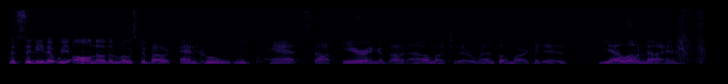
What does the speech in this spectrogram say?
The city that we all know the most about and who we can't stop hearing about how much their rental market is, Yellowknife.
